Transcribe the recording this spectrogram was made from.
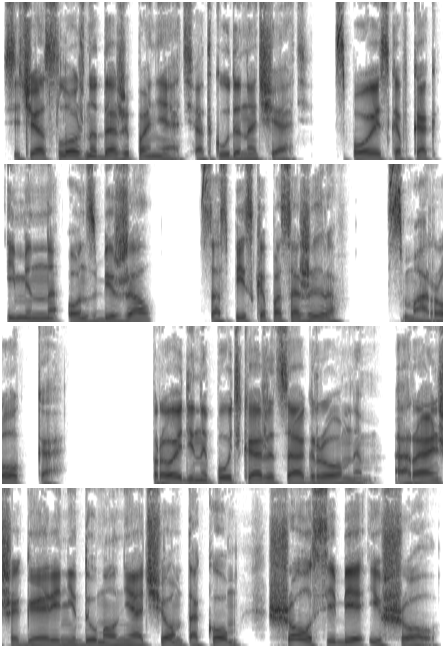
Сейчас сложно даже понять, откуда начать. С поисков, как именно он сбежал? Со списка пассажиров? С Марокко? Пройденный путь кажется огромным, а раньше Гэри не думал ни о чем таком, шел себе и шел.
